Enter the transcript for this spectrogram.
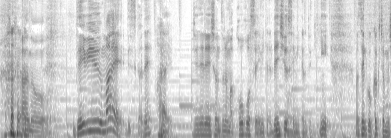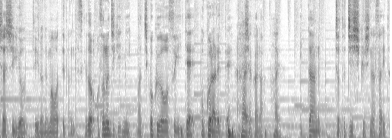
あのデビュー前ですかね、うんははい。いジェネレーションズのまあ候補生みたいな練習生みたいな時に、まあ、全国各地を武者修行っていうので回ってたんですけどその時期にまあ遅刻が多すぎて怒られて会社から、はい。一旦ちょっと自粛しなさいと。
